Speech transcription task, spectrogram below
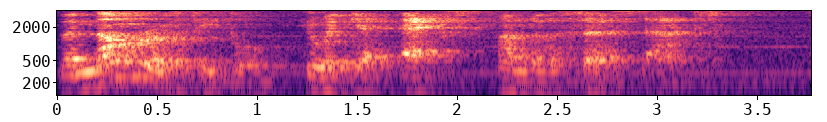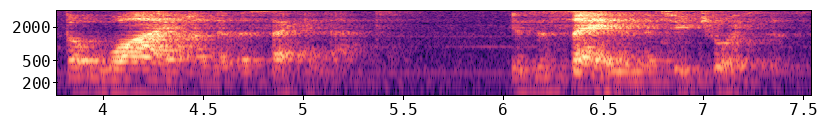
the number of people who would get X under the first act, but Y under the second act, is the same in the two choices.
